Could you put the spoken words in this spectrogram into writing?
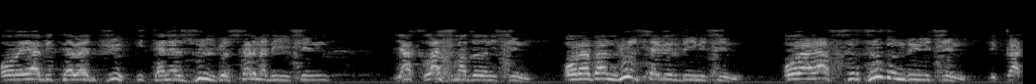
oraya bir teveccüh, bir tenezzül göstermediği için, yaklaşmadığın için, oradan yüz çevirdiğin için, oraya sırtını döndüğün için, dikkat,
